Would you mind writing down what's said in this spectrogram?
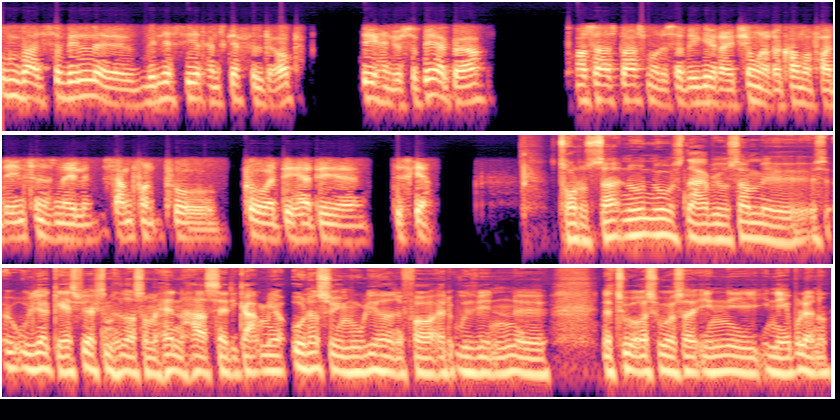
Umiddelbart så vil, øh, vil jeg sige, at han skal følge det op. Det er han jo så ved at gøre, og så er spørgsmålet så, hvilke reaktioner der kommer fra det internationale samfund på, på at det her det, øh, det sker. Tror du så, nu, nu snakker vi jo som øh, olie- og gasvirksomheder, som han har sat i gang med at undersøge mulighederne for at udvinde øh, naturressourcer inde i, i nabolandet.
